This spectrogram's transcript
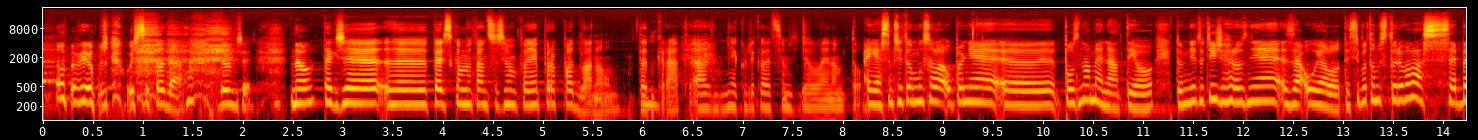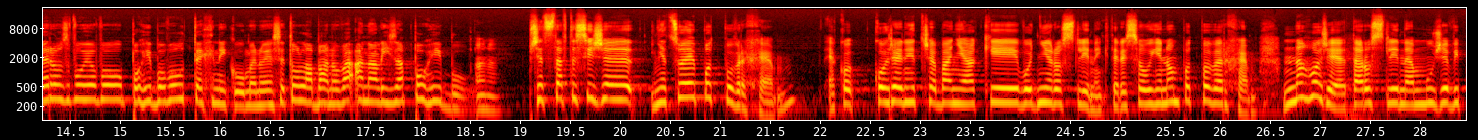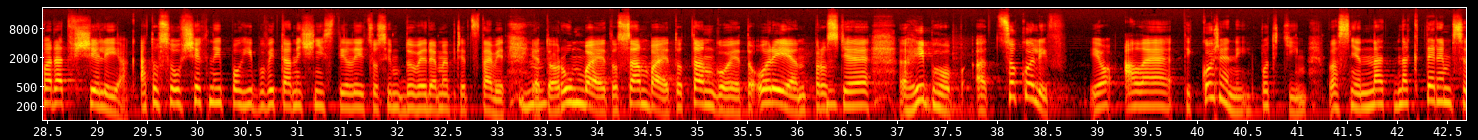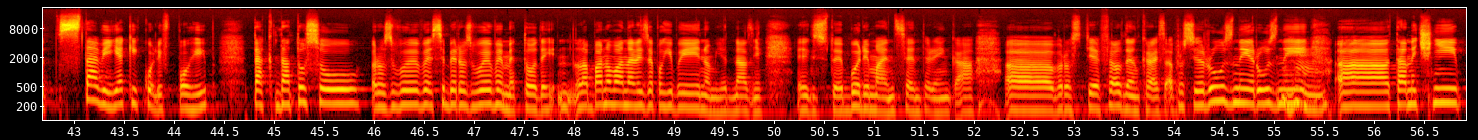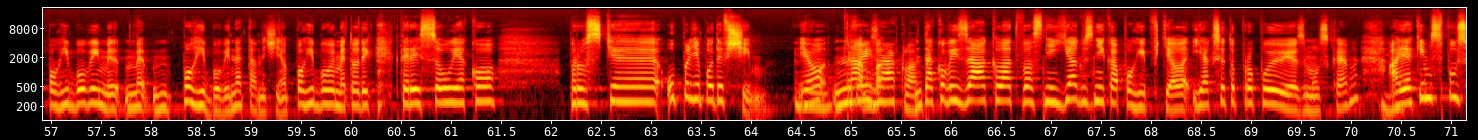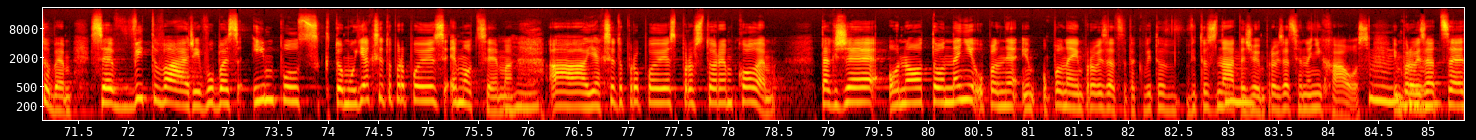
už, už se to dá. Dobře. No, takže uh, perskému tancu jsem úplně propadla, no, tenkrát. A několik let jsem dělala jenom to. A já jsem si to musela úplně uh, poznamenat, jo. To mě totiž hrozně zaujalo. Ty jsi potom studovala seberozvojovou pohybovou techniku, jmenuje se to Labanova analýza analýza pohybu. Ano. Představte si, že něco je pod povrchem, jako kořeny třeba nějaké vodní rostliny, které jsou jenom pod povrchem. Nahoře ta rostlina může vypadat všelijak. A to jsou všechny pohybové taneční styly, co si dovedeme představit. Mm-hmm. Je to rumba, je to samba, je to tango, je to orient, prostě hip-hop a cokoliv jo, ale ty kořeny pod tím, vlastně na, na kterém se staví jakýkoliv pohyb, tak na to jsou rozvojové, seberozvojové metody. Labanová analýza pohybu je jenom jedna z nich. Existuje body mind centering a uh, prostě Feldenkrais a prostě různý, různý mm-hmm. uh, taneční pohybový, me, me, pohybový, ne taneční, ale pohybové metody, které jsou jako prostě úplně pode vším. Jo? Mm, takový na, základ. Takový základ vlastně, jak vzniká pohyb v těle, jak se to propojuje s mozkem mm. a mhm. jakým způsobem se vytváří vůbec impuls k tomu, jak se to propojuje s emocemi mm. a jak se to propojuje s prostorem kolem. Takže ono to není úplně, úplná improvizace, tak vy to, vy to znáte, mm. že improvizace není chaos. Mm. Improvizace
